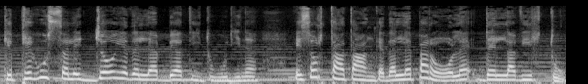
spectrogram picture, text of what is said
che pregusta le gioie della beatitudine, esortata anche dalle parole della virtù.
